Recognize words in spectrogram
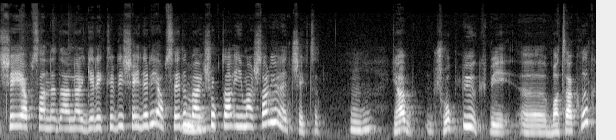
şey yapsan ne derler gerektirdiği şeyleri yapsaydın belki çok daha iyi maçlar yönetecektin. Ya çok büyük bir e, bataklık.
